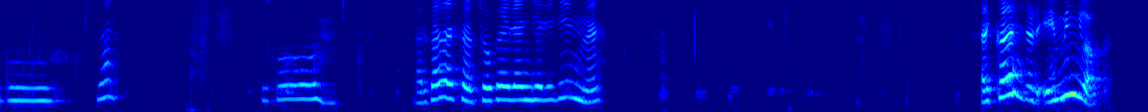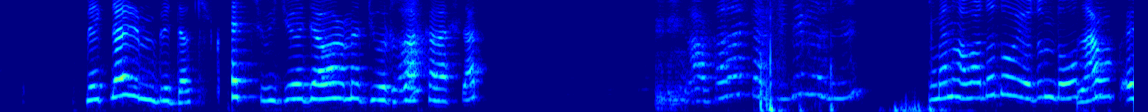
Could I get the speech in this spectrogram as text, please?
Gol. Lan. Gol. Arkadaşlar çok eğlenceli değil mi? Arkadaşlar emin yok. Beklerim bir dakika. Evet videoya devam ediyoruz Ha? arkadaşlar. Arkadaşlar siz de gördünüz. Ben havada doğuyordum. Doğup Lan, doğup Beni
